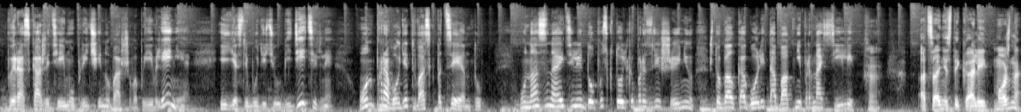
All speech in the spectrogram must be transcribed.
Вы расскажете ему причину вашего появления, и если будете убедительны, он проводит вас к пациенту. У нас, знаете ли, допуск только по разрешению, чтобы алкоголь и табак не проносили. Хм. А цианистый калий можно?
